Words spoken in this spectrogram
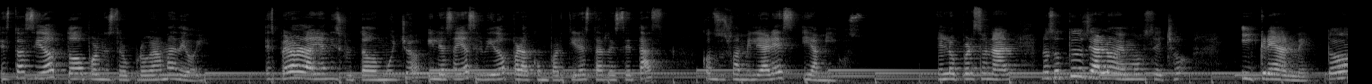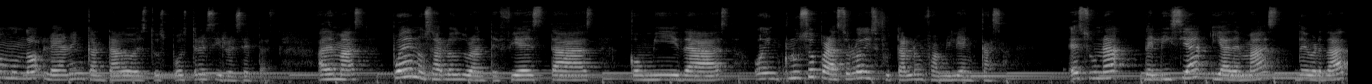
Esto ha sido todo por nuestro programa de hoy. Espero lo hayan disfrutado mucho y les haya servido para compartir estas recetas con sus familiares y amigos. En lo personal, nosotros ya lo hemos hecho y créanme, todo el mundo le han encantado estos postres y recetas. Además, pueden usarlos durante fiestas, comidas o incluso para solo disfrutarlo en familia en casa. Es una delicia y además, de verdad,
